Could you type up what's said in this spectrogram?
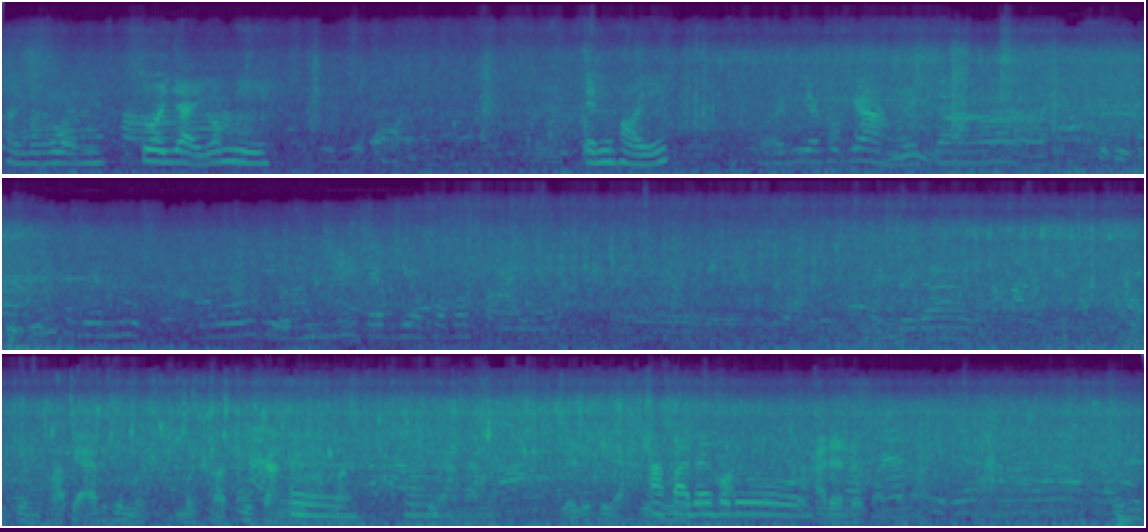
หอยนางรมตัวใหญ่ก็มี เอ็นหอยเรียทุกอย่างเลยจ้ากิ นพาพี่แอฟไปกินหมึกหมึกทอดที่จันทร์เอดีกอว่ามั้ยใช่ที่ร้านนั้นน่ะเดี๋ยวจะกินอยากกินอะไปเดินไปดูอะเดินดูก่อนก็ได้อืม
